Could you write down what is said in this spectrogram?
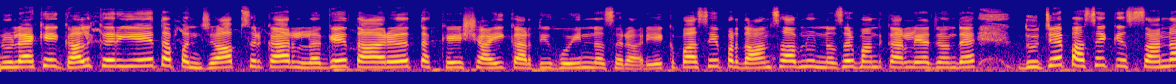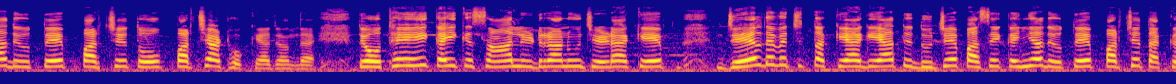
ਨੂੰ ਲੈ ਕੇ ਗੱਲ ਕਰੀਏ ਤਾਂ ਪੰਜਾਬ ਸਰਕਾਰ ਲਗਾਤਾਰ ਧੱਕੇਸ਼ਾਹੀ ਕਰਦੀ ਹੋਈ ਨਜ਼ਰ ਆ ਰਹੀ ਹੈ। ਇੱਕ ਪਾਸੇ ਪ੍ਰਧਾਨ ਸਾਹਿਬ ਨੂੰ ਨਜ਼ਰਬੰਦ ਕਰ ਲਿਆ ਜਾਂਦਾ ਹੈ, ਦੂਜੇ ਪਾਸੇ ਕਿਸਾਨਾਂ ਦੇ ਉੱਤੇ ਪਰਚੇ ਤੋਂ ਪਰਚਾ ਠੋਕਿਆ ਜਾਂਦਾ ਹੈ। ਤੇ ਉੱਥੇ ਹੀ ਕਈ ਕਿਸਾਨ ਲੀਡਰਾਂ ਨੂੰ ਜਿਹੜਾ ਕਿ ਜੇਲ੍ਹ ਦੇ ਵਿੱਚ ਧੱਕਿਆ ਗਿਆ ਤੇ ਦੂਜੇ ਪਾਸੇ ਕਈਆਂ ਦੇ ਉੱਤੇ ਪਰਚੇ ਤੱਕ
